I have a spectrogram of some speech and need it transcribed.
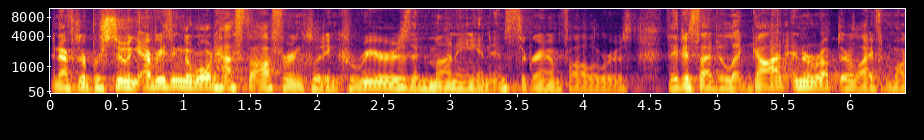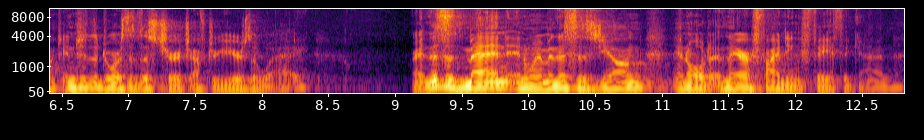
And after pursuing everything the world has to offer, including careers and money and Instagram followers, they decided to let God interrupt their life and walked into the doors of this church after years away. Right? This is men and women, this is young and old, and they are finding faith again,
